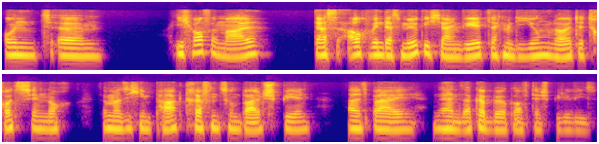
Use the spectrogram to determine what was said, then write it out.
Und ähm, ich hoffe mal, dass auch wenn das möglich sein wird, sag ich mal, die jungen Leute trotzdem noch, wenn man sich im Park treffen zum Ball spielen als bei Herrn Zuckerberg auf der Spielwiese.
